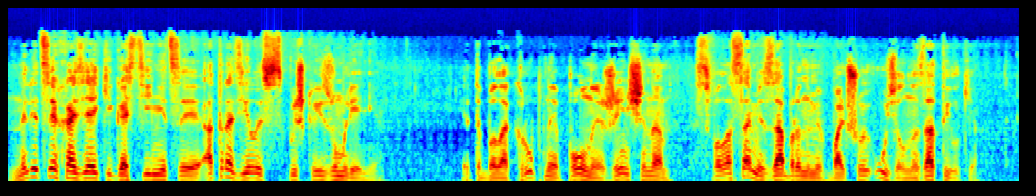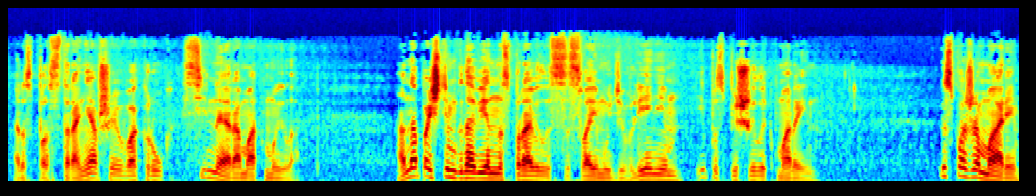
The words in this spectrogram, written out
на лице хозяйки гостиницы отразилась вспышка изумления. Это была крупная, полная женщина с волосами забранными в большой узел на затылке, распространявшая вокруг сильный аромат мыла. Она почти мгновенно справилась со своим удивлением и поспешила к Морейн. «Госпожа Мари,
